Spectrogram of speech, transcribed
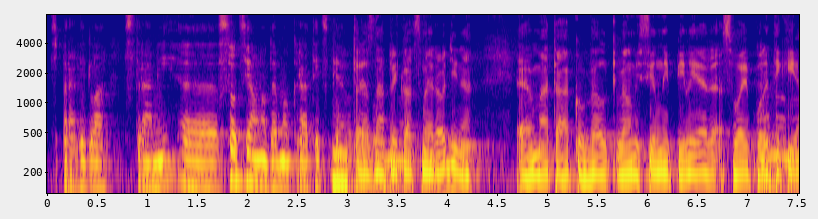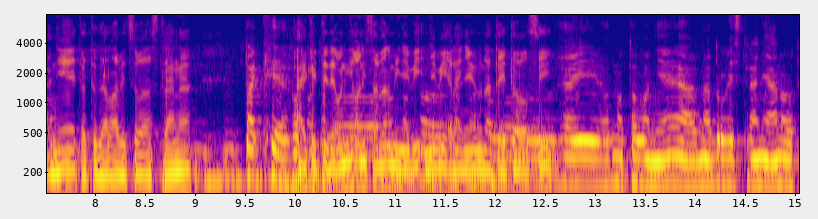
z pravidla strany e, sociálno-demokratického. No, teraz napríklad sme rodina. E, má to ako veľk, veľmi silný pilier svojej politiky ano, no. a nie je to teda lavicová strana. Tak, Aj keď teda oni, oni sa veľmi nevy, nevyhraňujú na tejto osi. Hej, hodnotovo nie, ale na druhej strane áno,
